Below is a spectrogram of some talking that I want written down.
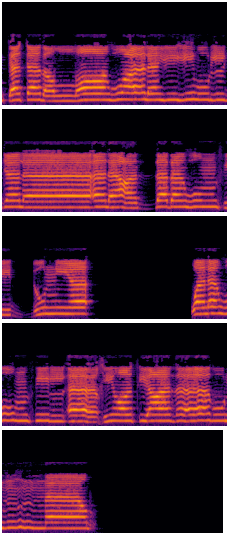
كتب الله عليهم الجلاء لعذبهم في الدنيا ولهم في الآخرة عذاب النار.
